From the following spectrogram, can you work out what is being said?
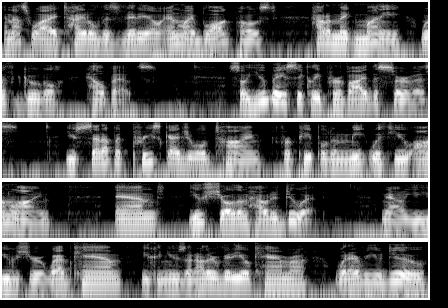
And that's why I titled this video and my blog post, How to Make Money with Google Helpouts. So you basically provide the service, you set up a pre-scheduled time for people to meet with you online, and you show them how to do it. Now, you use your webcam, you can use another video camera, whatever you do,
